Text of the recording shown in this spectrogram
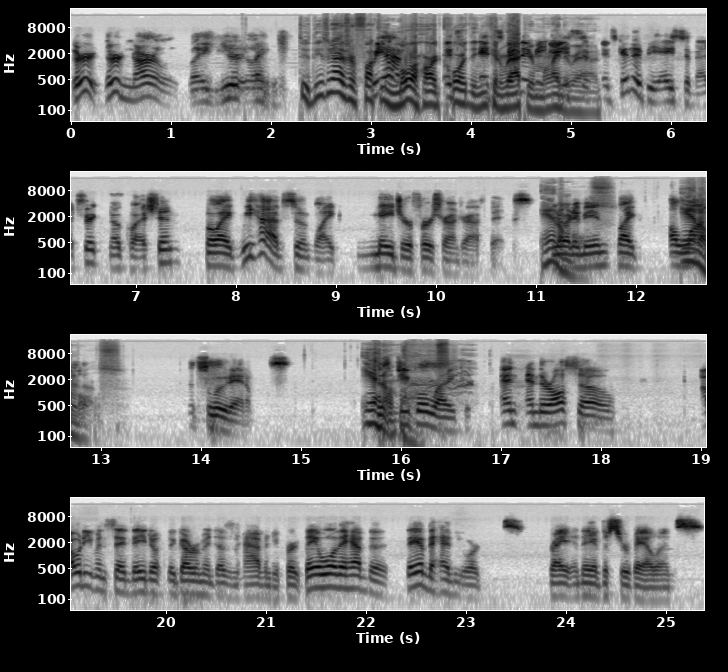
they're they're gnarly. Like you're like dude, these guys are fucking have- more hardcore it's- than you can wrap your mind around. It's gonna be asymmetric, no question. But like, we have some like major first round draft picks. You know what I mean? Like a lot of them, Animals. absolute animals. There's Animals. people like, and and they're also, I would even say they don't. The government doesn't have any first. They well, they have the they have the heavy ordinance, right? And they have the surveillance.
